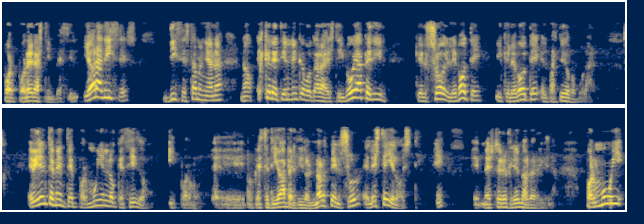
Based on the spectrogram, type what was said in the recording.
por poner a este imbécil. Y ahora dices, dice esta mañana, no, es que le tienen que votar a este. Y voy a pedir que el PSOE le vote y que le vote el Partido Popular. Evidentemente, por muy enloquecido y por, eh, porque este tío ha perdido el norte, el sur, el este y el oeste. ¿eh? Eh, me estoy refiriendo a Albert Rivera. Por, muy,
